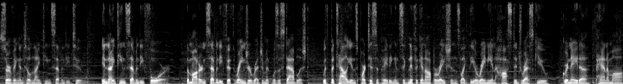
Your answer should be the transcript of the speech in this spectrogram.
serving until 1972. In 1974, the modern 75th Ranger Regiment was established, with battalions participating in significant operations like the Iranian hostage rescue, Grenada, Panama,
